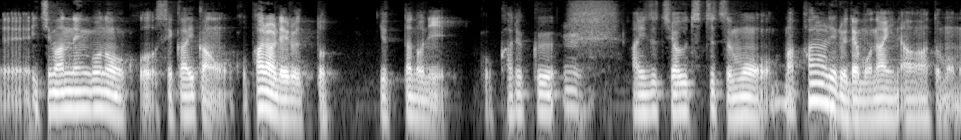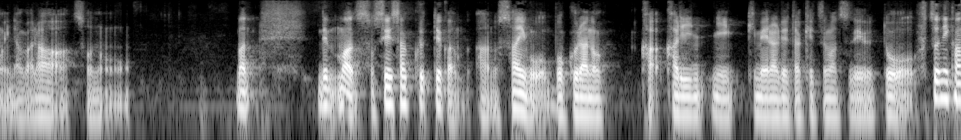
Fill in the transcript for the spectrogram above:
えー1万年後のこう世界観をこうパラレルと言ったのに、こう軽くうん。相づちは打ちつつも、まあ、パラレルでもないなとも思いながら、その、まあ、で、まあ、その制作っていうか、あの、最後、僕らのか仮に決められた結末で言うと、普通に考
